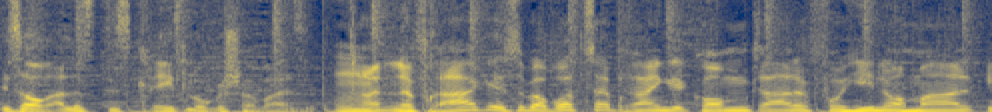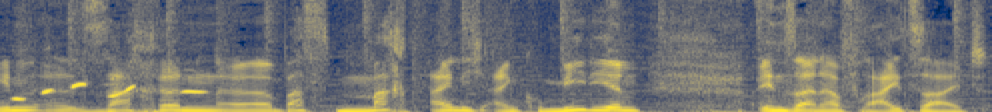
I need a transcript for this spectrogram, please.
Ist auch alles diskret, logischerweise. Eine Frage ist über WhatsApp reingekommen, gerade vorhin nochmal in äh, Sachen, äh, was macht eigentlich ein Comedian in seiner Freizeit?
